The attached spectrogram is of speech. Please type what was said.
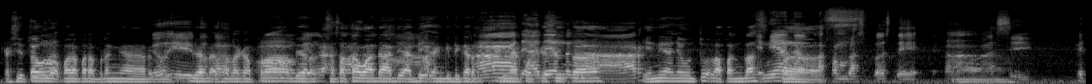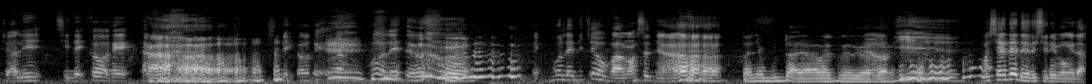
Kasih tahu loh para para pendengar. Yoi, biar nggak Bapak. salah kaprah Oh, biar siapa tahu ada adik-adik yang dengar ah dengar podcast kita. dengar. Ini hanya untuk 18 ini plus. ada 18 plus dek. Ah, Ah. asik kecuali si dek korek si dek korek yang boleh tuh boleh dicoba maksudnya. Tanya budak ya mana masih ada deh di sini bang Eda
